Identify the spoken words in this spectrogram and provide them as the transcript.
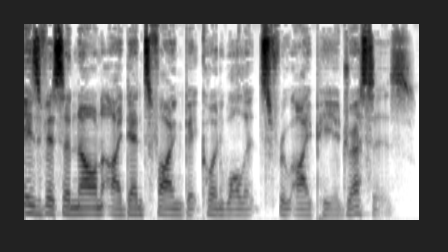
Is this anon identifying Bitcoin wallets through IP addresses?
